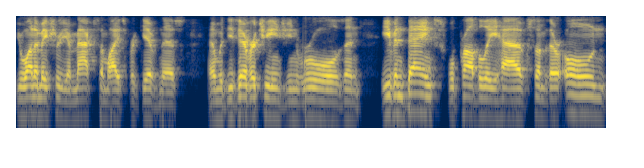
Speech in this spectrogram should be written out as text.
you want to make sure you maximize forgiveness. And with these ever changing rules, and even banks will probably have some of their own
